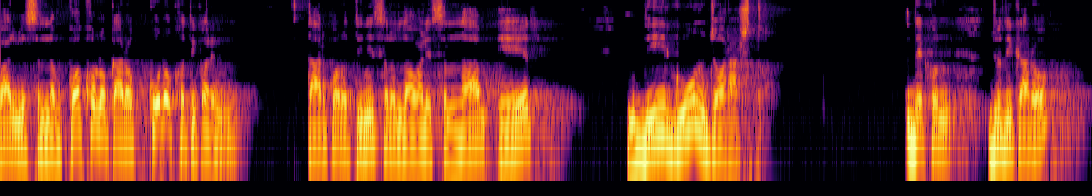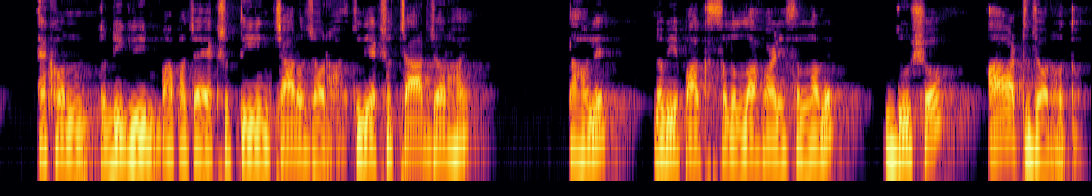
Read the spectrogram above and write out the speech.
বালিয়াল্লাম কখনো কারও কোনো ক্ষতি করেননি। তারপরও তিনি সাল্লাহ আলি সাল্লাম এর দ্বিগুণ জ্বর আসত। দেখুন, যদি কারও এখন তো ডিগ্রি মাপা যায় একশো তিন, চারও জ্বর হয়। যদি একশো চার জ্বর হয়, তাহলে নবী পাক সাল্লাহ আলি সাল্লামের দুশো আট জ্বর হতো।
